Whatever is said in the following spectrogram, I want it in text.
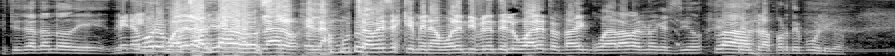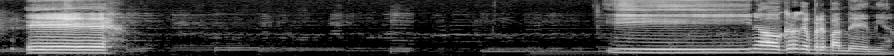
estoy tratando de, de Me enamoro en muchos lados. Claro, en las muchas veces que me enamoré en diferentes lugares, tratar de encuadrarla en una que ha sido Claro. el transporte público. Eh, y no, creo que prepandemia,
